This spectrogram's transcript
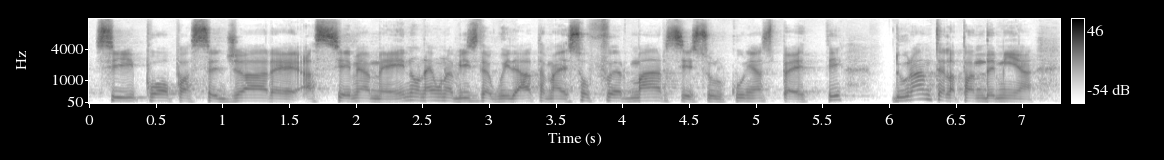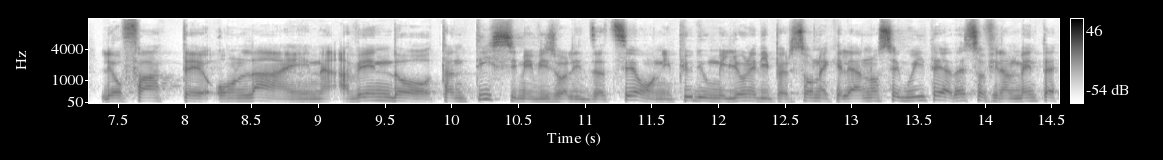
si può passeggiare assieme a me, non è una visita guidata ma è soffermarsi su alcuni aspetti Durante la pandemia le ho fatte online, avendo tantissime visualizzazioni, più di un milione di persone che le hanno seguite e adesso finalmente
